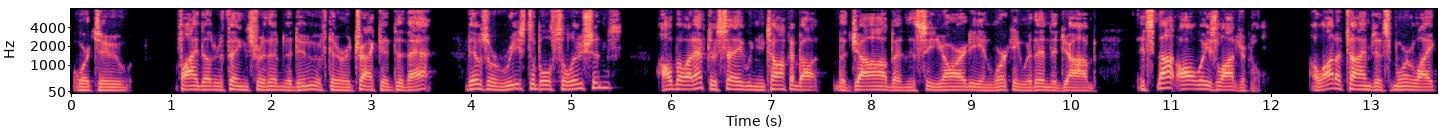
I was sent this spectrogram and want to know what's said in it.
or to find other things for them to do if they're attracted to that. Those are reasonable solutions. Although I'd have to say, when you talk about the job and the seniority and working within the job, it's not always logical. A lot of times it's more like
